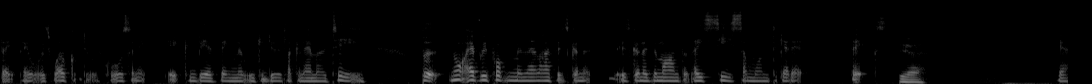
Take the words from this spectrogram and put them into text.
they, they're always welcome to, of course, and it, it can be a thing that we can do as like an MOT. But not every problem in their life is gonna is gonna demand that they see someone to get it fixed. Yeah. Yeah.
